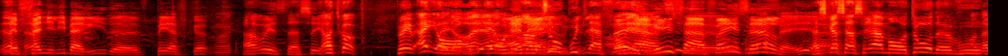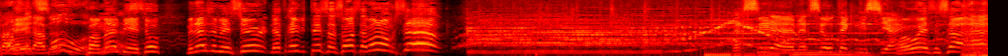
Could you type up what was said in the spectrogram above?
Le Family Barry de PFK. ouais. Ah oui, c'est assez. En tout cas, hey, on, Hey, ben, on- on est ben, rendu au bout de la On feuille. arrive à la Euh, fin, Serge. Est-ce euh, que ça serait à mon tour de vous On parler d'amour? Pas mal Yes. bientôt. Mesdames et messieurs, notre invité ce soir, c'est mon oncle Serge! Merci, euh, merci aux techniciens. Ouais, ouais, c'est ça. euh,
